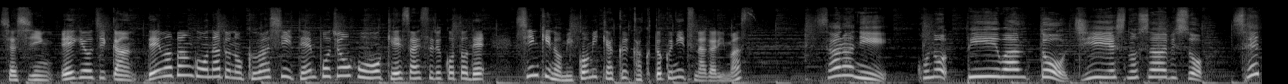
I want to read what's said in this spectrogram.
写真、営業時間、電話番号などの詳しい店舗情報を掲載することで新規の見込み客獲得につながります。さらにこの P1 と GS のサービスをセッ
